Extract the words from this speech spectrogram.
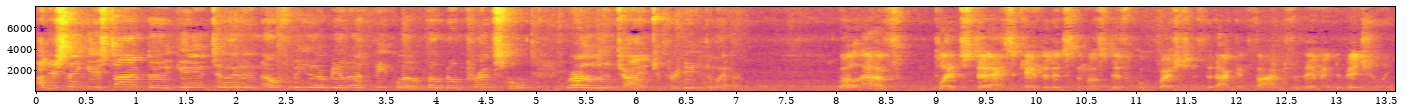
I just think it's time to get into it, and hopefully there'll be enough people that will vote on principle rather than trying to predict the winner. Well, I've pledged to ask candidates the most difficult questions that I can find for them individually.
